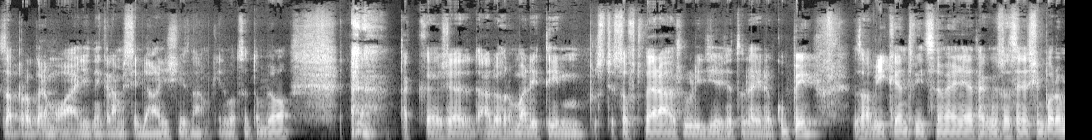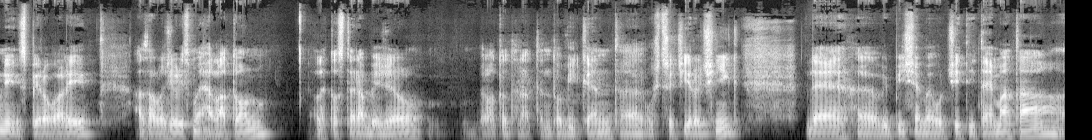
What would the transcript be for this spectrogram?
za programování, tenkrát myslím dálniční známky, nebo co to bylo, takže dá dohromady tým prostě softwarářů, lidí, že to dají dokupy. Za víkend víceméně, tak my jsme se něčím podobným inspirovali a založili jsme Helaton, letos teda běžel, bylo to teda tento víkend, eh, už třetí ročník, kde eh, vypíšeme určitý témata,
